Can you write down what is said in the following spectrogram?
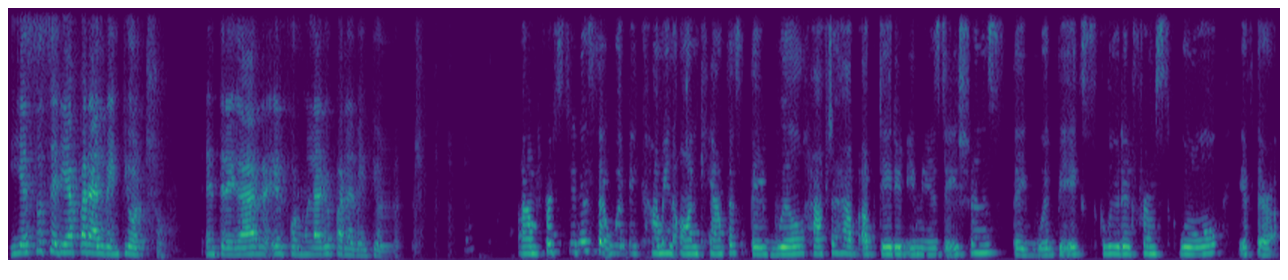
y esto sería para el 28, entregar el formulario para el 28. Um, for students that would be coming on campus, they will have to have updated immunizations. They would be excluded from school if their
